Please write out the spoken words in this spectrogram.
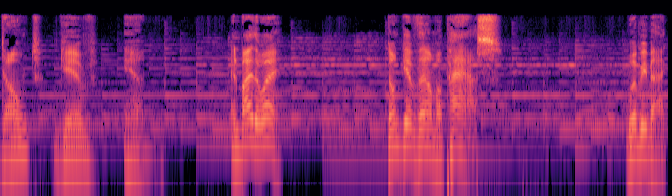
Don't give in. And by the way, don't give them a pass. We'll be back.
